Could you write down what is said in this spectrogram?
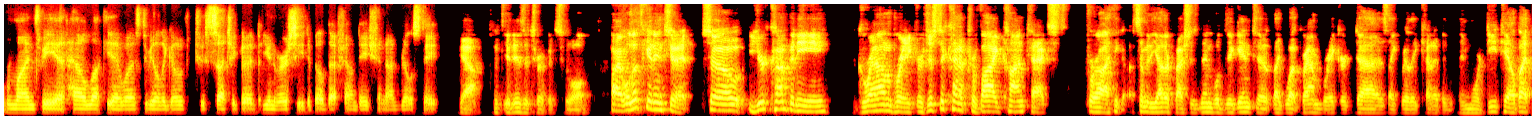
reminds me at how lucky I was to be able to go to such a good university to build that foundation on real estate. Yeah, it is a terrific school. All right, well, let's get into it. So, your company, Groundbreaker, just to kind of provide context for, I think, some of the other questions, then we'll dig into like what Groundbreaker does, like really kind of in, in more detail. But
